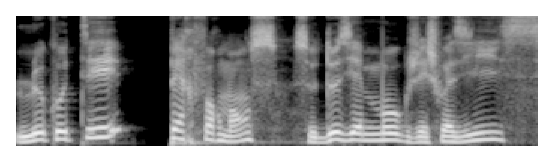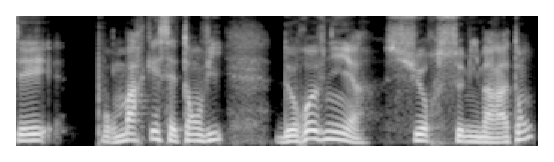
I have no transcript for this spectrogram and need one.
Le côté performance, ce deuxième mot que j'ai choisi, c'est pour marquer cette envie de revenir sur semi-marathon.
